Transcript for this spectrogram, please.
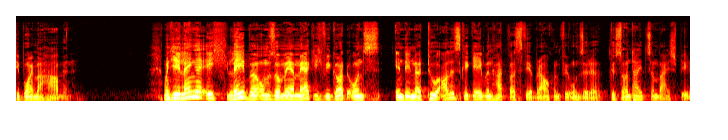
die Bäume haben. Und je länger ich lebe, umso mehr merke ich, wie Gott uns in die Natur alles gegeben hat, was wir brauchen für unsere Gesundheit zum Beispiel.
